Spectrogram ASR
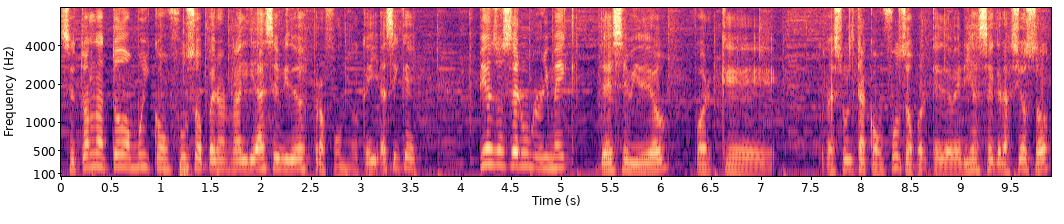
Se torna todo muy confuso, pero en realidad ese video es profundo, ¿ok? Así que pienso hacer un remake de ese video porque resulta confuso, porque debería ser gracioso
